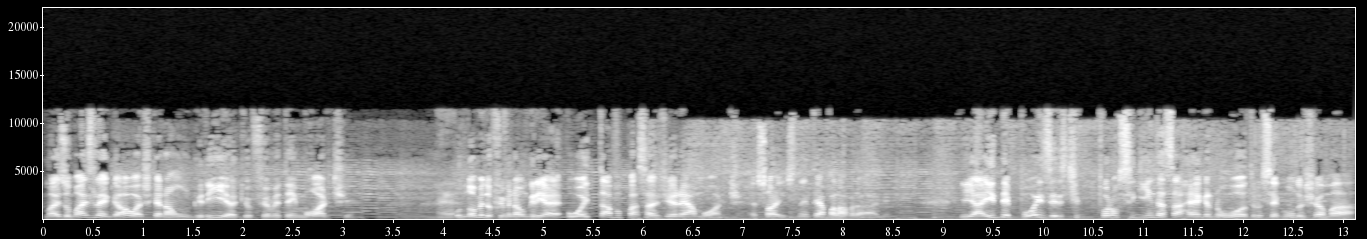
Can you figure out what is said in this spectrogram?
Mas o mais legal, acho que é na Hungria, que o filme tem morte. É. O nome do filme na Hungria é O Oitavo Passageiro é a Morte. É só isso, nem tem a palavra alien. E aí depois eles tipo, foram seguindo essa regra no outro. O segundo chama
